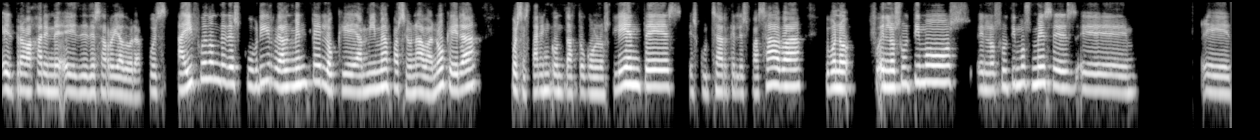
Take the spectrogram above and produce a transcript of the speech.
el trabajar en, eh, de desarrolladora? Pues ahí fue donde descubrí realmente lo que a mí me apasionaba, ¿no? Que era pues estar en contacto con los clientes, escuchar qué les pasaba. Y bueno, en los últimos, en los últimos meses eh, eh,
